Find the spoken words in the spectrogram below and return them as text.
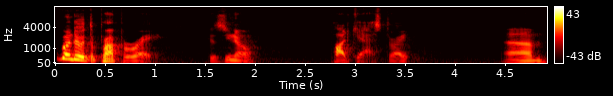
we're going to do it the proper way because you know, podcast, right? Um,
